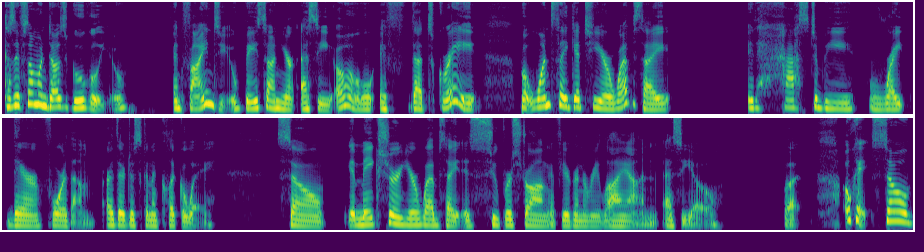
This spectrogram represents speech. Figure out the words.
because if someone does Google you and finds you based on your SEO, if that's great, but once they get to your website, it has to be right there for them, or they're just going to click away. So make sure your website is super strong if you're going to rely on SEO. But okay, so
